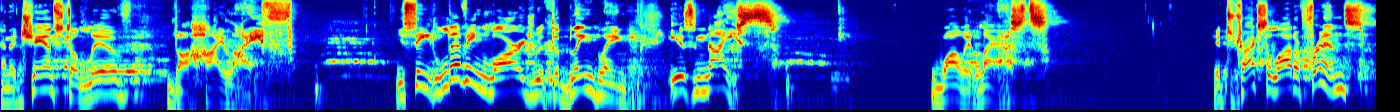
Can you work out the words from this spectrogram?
and a chance to live the high life. You see, living large with the bling bling is nice while it lasts. It attracts a lot of friends,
